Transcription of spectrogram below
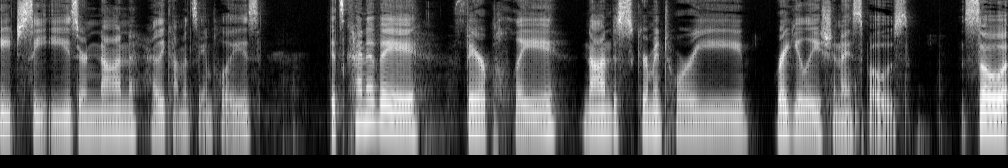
HCEs or non highly compensated employees. It's kind of a fair play, non discriminatory regulation, I suppose. So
